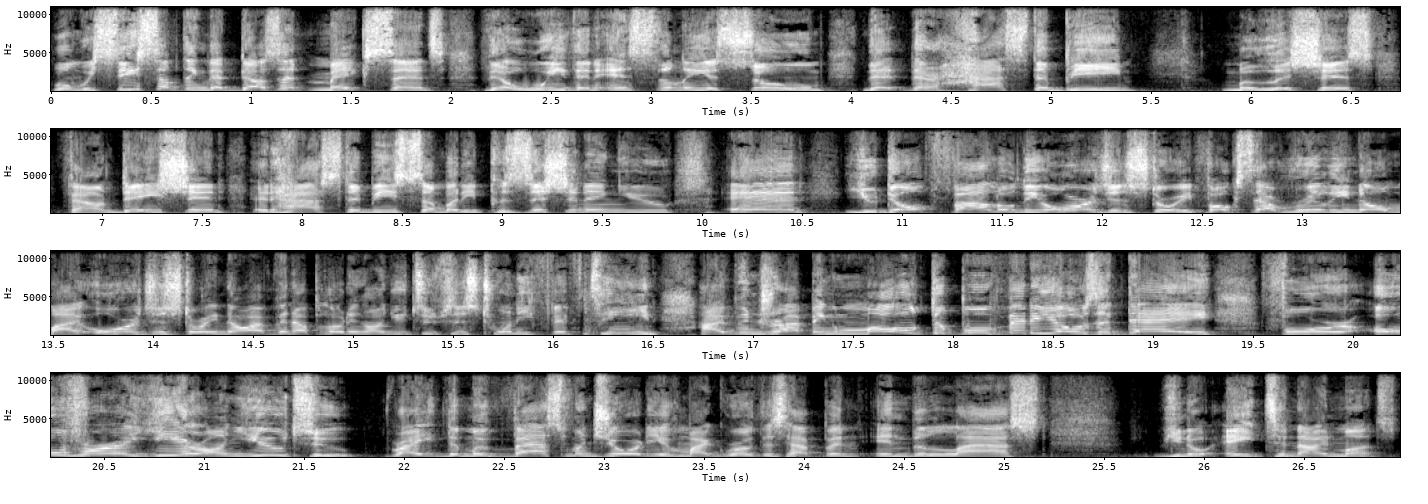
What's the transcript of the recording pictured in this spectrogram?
when we see something that doesn't make sense that we then instantly assume that there has to be malicious foundation. It has to be somebody positioning you, and you don't follow the origin story. Folks that really know my origin story know I've been uploading on YouTube since 2015. I've been dropping multiple videos a day for over a year on YouTube, right? The vast majority of my growth has happened in the last, you know, eight to nine months.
